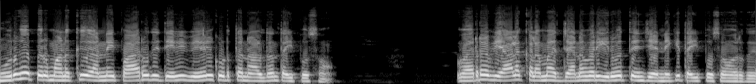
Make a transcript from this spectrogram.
முருகப்பெருமானுக்கு அன்னை பார்வதி தேவி வேல் கொடுத்த நாள் தான் தைப்பூசம். வர்ற வியாழக்கிழமை ஜனவரி இருபத்தஞ்சி அன்னைக்கு தைப்பூசம் வருது.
